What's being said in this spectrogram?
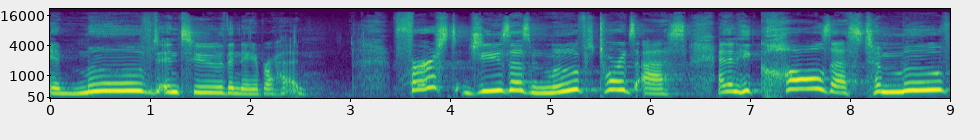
and moved into the neighborhood. First, Jesus moved towards us, and then he calls us to move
